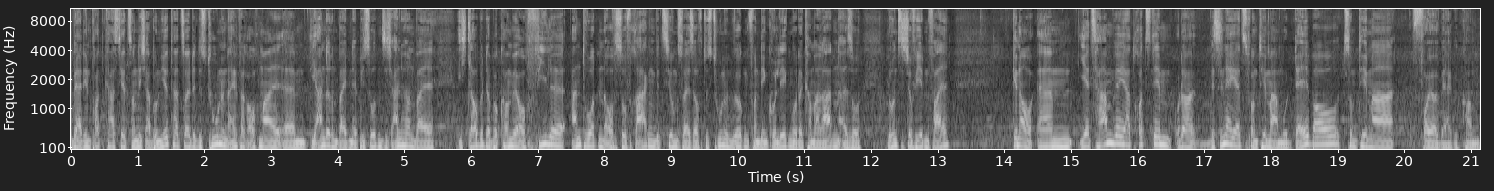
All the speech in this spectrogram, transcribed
wer den Podcast jetzt noch nicht abonniert hat, sollte das tun und einfach auch mal ähm, die anderen beiden Episoden sich anhören, weil ich glaube, da bekommen wir auch viele Antworten auf so Fragen beziehungsweise auf das Tun und Wirken von den Kollegen oder Kameraden. Also lohnt sich auf jeden Fall. Genau, ähm, jetzt haben wir ja trotzdem, oder wir sind ja jetzt vom Thema Modellbau zum Thema Feuerwehr gekommen.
